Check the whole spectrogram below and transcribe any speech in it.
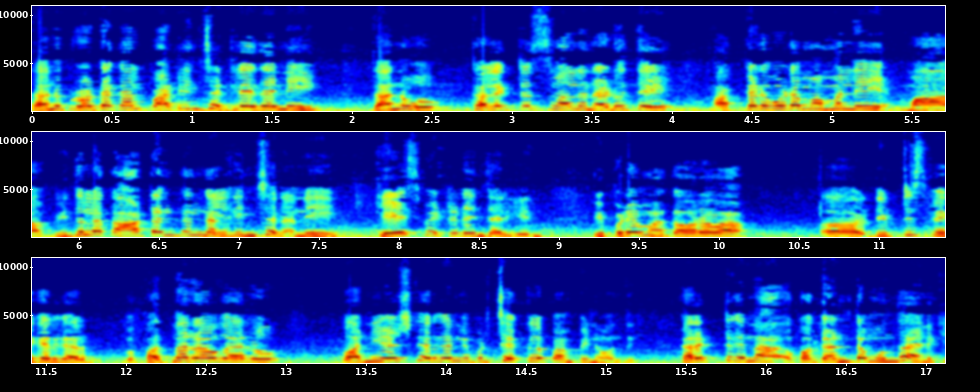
తను ప్రోటోకాల్ పాటించట్లేదని తను కలెక్టర్స్ వాళ్ళని అడిగితే అక్కడ కూడా మమ్మల్ని మా విధులకు ఆటంకం కలిగించనని కేసు పెట్టడం జరిగింది. ఇప్పుడే మా గౌరవ డిప్యూటీ స్పీకర్ గారు పద్మారావు గారు వారి నియోజకవర్గాన్ని ఇప్పుడు చెక్కుల పంపిణీ ఉంది. కరెక్ట్గా ఒక గంట ముందు ఆయనకి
